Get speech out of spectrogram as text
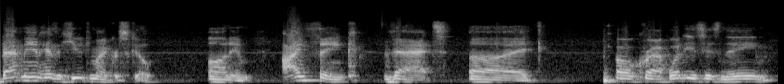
Batman has a huge microscope on him. I think that. Uh, oh, crap. What is his name?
